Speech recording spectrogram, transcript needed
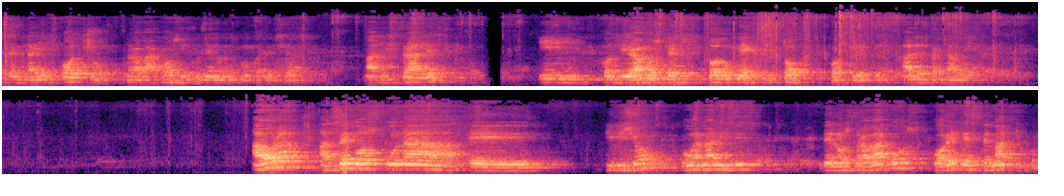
68 trabajos, incluyendo las conferencias magistrales, y consideramos que es todo un éxito porque ha despertado Ahora hacemos una eh, división, un análisis de los trabajos por ejes temáticos.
